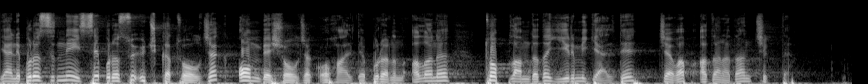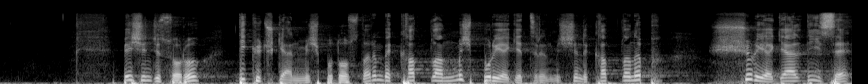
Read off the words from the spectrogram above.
Yani burası neyse burası 3 katı olacak. 15 olacak o halde buranın alanı. Toplamda da 20 geldi. Cevap Adana'dan çıktı. Beşinci soru. Dik üçgenmiş bu dostlarım ve katlanmış buraya getirilmiş. Şimdi katlanıp şuraya geldiyse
